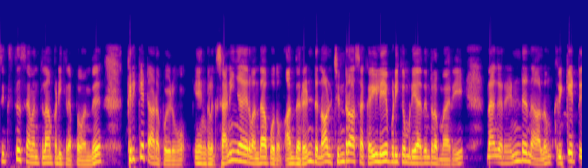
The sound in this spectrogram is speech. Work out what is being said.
சிக்ஸ்த்து செவன்த்லாம் படிக்கிறப்ப வந்து கிரிக்கெட் ஆட போயிடுவோம். எங்களுக்கு சனி ஞாயிறு வந்தால் போதும். அந்த ரெண்டு நாள் சின்ராசை கையிலேயே பிடிக்க முடியாதுன்ற மாதிரி நாங்கள் ரெண்டு நாளும் கிரிக்கெட்டு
